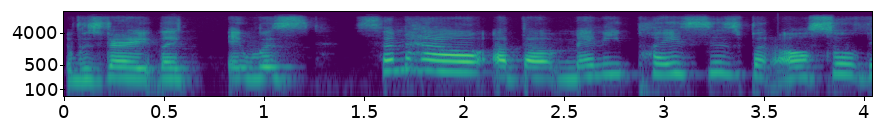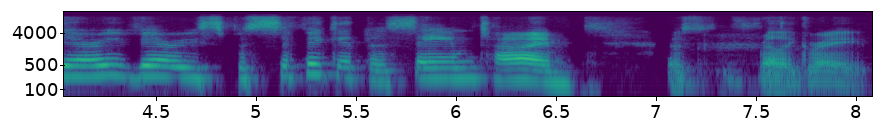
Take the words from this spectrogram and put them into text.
it was very, like, it was somehow about many places, but also very, very specific at the same time. It was really great.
